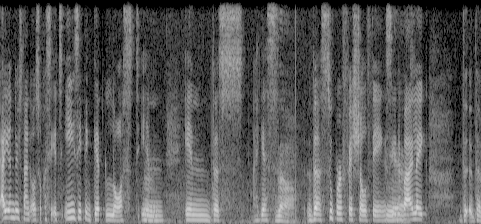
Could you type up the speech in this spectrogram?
I understand also kasi it's easy to get lost in mm. in this, I guess, The- the superficial things, you know, ba? Like the, the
